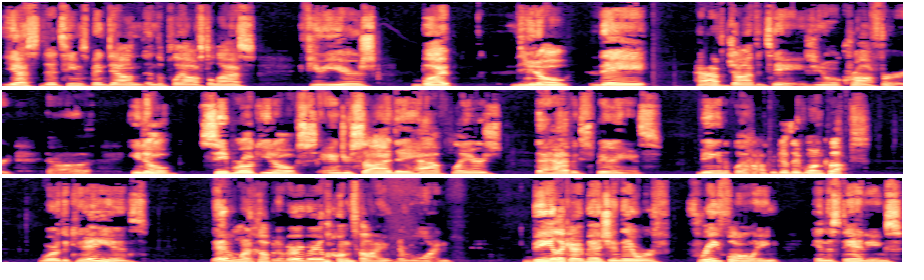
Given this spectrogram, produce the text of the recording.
yes, the team's been down in the playoffs the last few years, but, you know, they have Jonathan Toews, you know, Crawford, uh, you know, Seabrook, you know, Andrew Side. They have players that have experience being in the playoffs because they've won cups. Where the Canadiens, they haven't won a cup in a very, very long time, number one. B, like I mentioned, they were free falling in the standings.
